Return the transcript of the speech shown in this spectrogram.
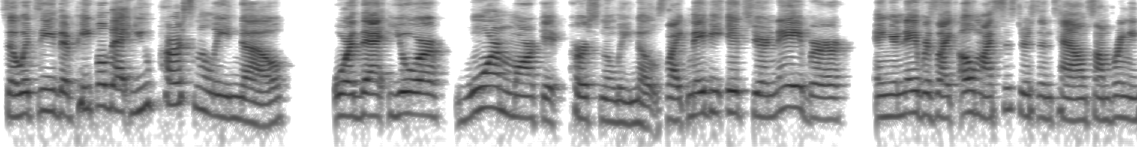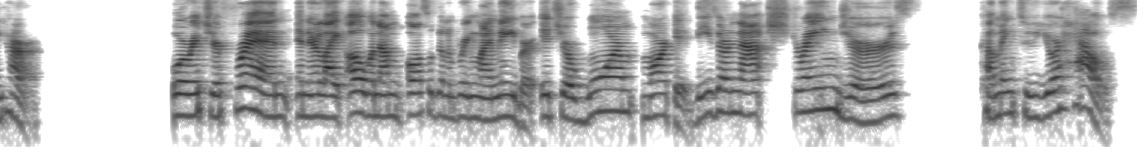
so it's either people that you personally know or that your warm market personally knows. Like maybe it's your neighbor and your neighbor's like, oh, my sister's in town, so I'm bringing her. Or it's your friend and they're like, oh, and I'm also going to bring my neighbor. It's your warm market. These are not strangers coming to your house.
